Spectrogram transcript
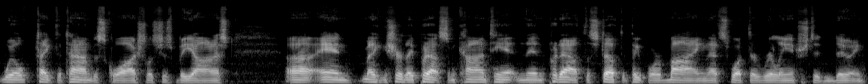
will take the time to squash. Let's just be honest. Uh, and making sure they put out some content and then put out the stuff that people are buying. That's what they're really interested in doing.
